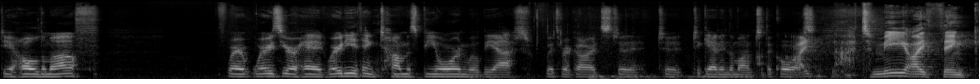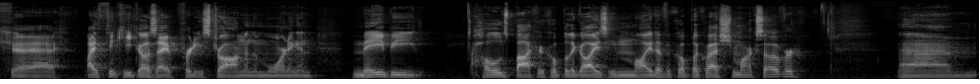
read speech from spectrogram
Do you hold them off? Where where's your head? Where do you think Thomas Bjorn will be at with regards to, to, to getting them onto the course? I, to me, I think uh, I think he goes out pretty strong in the morning and maybe holds back a couple of guys he might have a couple of question marks over. Um,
